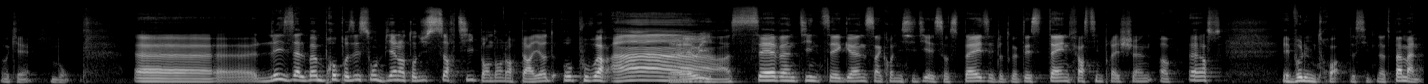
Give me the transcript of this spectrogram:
Ok. Bon. Euh, les albums proposés sont bien entendu sortis pendant leur période au pouvoir. Ah, 17 Seconds, Synchronicity, Ace of Spades. Et de l'autre côté, Stain, First Impression of Earth. Et volume 3 de Slipknot. Pas mal.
